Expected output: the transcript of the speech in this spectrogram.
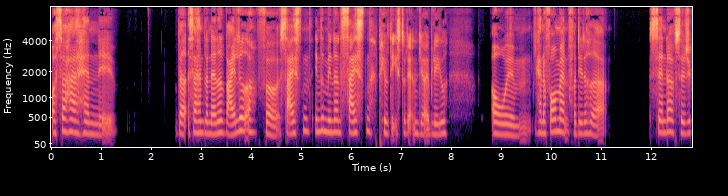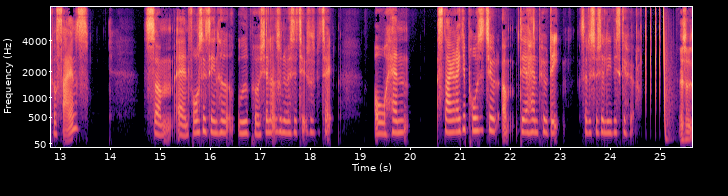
og så har han øh, været, så er han blandt andet vejleder for 16, intet mindre end 16 phd studerende lige i øjeblikket. Og øh, han er formand for det, der hedder Center of Surgical Science, som er en forskningsenhed ude på Sjællands Universitetshospital. Og han snakker rigtig positivt om det at have en PhD, så det synes jeg lige, vi skal høre. Altså,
